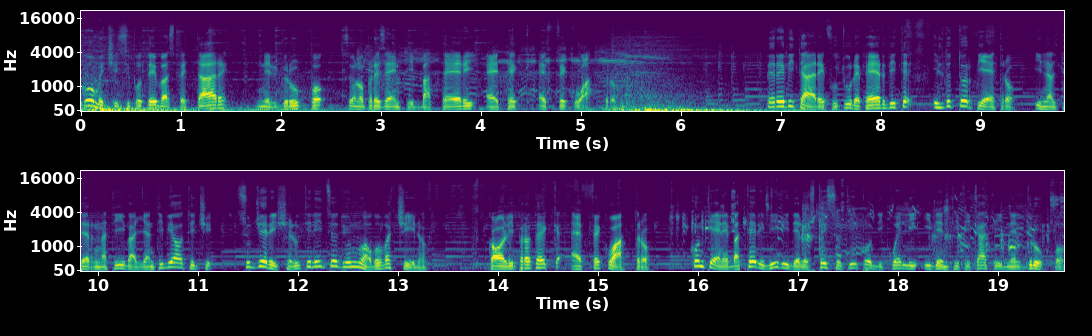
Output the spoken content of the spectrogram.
Come ci si poteva aspettare, nel gruppo sono presenti batteri ETEC F4. Per evitare future perdite, il dottor Pietro, in alternativa agli antibiotici, suggerisce l'utilizzo di un nuovo vaccino. Coliprotec F4 contiene batteri vivi dello stesso tipo di quelli identificati nel gruppo,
